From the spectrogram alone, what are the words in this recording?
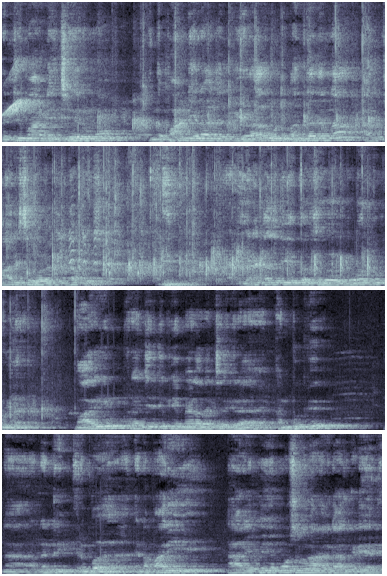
வெற்றிமாறனை சேருமோ இந்த பாண்டியராஜனுக்கு ஏதாவது ஒன்று வந்ததுன்னா அது மாறி செல்வராஜன் தான் போச்சு. எனக்கு அதுக்கு எந்த தொடர்பும் இல்லை. மாரியும் ரஞ்சித்தும் என் மேலே வச்சிருக்கிற அன்புக்கு நான் நன்றி. ரொம்ப ஏன்னா மாறி நான் எப்படி எமோஷனலாக ஆகிற ஆள் கிடையாது.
